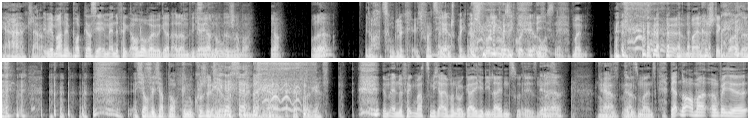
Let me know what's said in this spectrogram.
Ja, klar. Wir machen den Podcast ja im Endeffekt auch nur, weil wir gerade alle am Wichsen Ja, ja, sind. logisch, also, aber. Oder? Ach, zum Glück. Ich wollte es nicht Ja. ansprechen. aber- Schnulli muss ich kurz wieder Ich- rausnehmen. Mein, meiner steckt woanders. Ich hoffe, ich habe noch genug Kuscheltiere bis zum Ende der, der Folge. Im Endeffekt macht's mich einfach nur geil, hier die Leiden zu lesen. Ja, weißt ja. du? Ja, das, ja. das ist meins. Wir hatten doch auch mal irgendwelche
